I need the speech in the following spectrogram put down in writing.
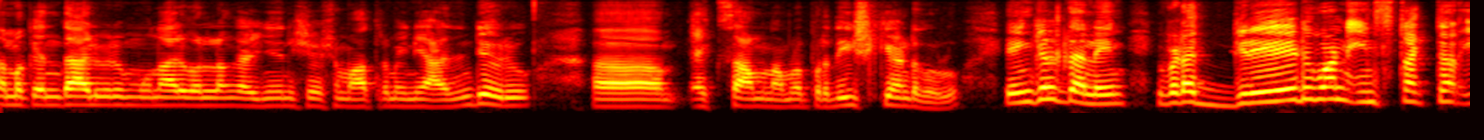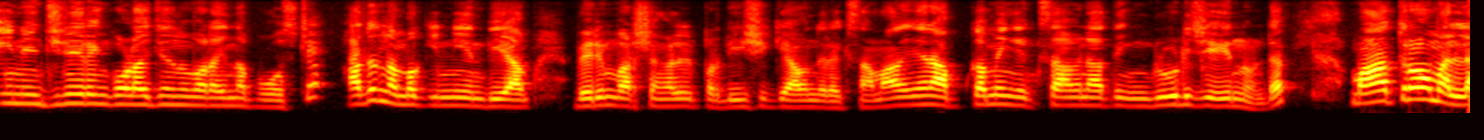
നമുക്ക് എന്തായാലും ഒരു മൂന്നാൽ കൊല്ലം കഴിഞ്ഞതിന് ശേഷം മാത്രമേ ഇനി അതിന്റെ ഒരു എക്സാം നമ്മൾ പ്രതീക്ഷിക്കേണ്ടതുള്ളൂ. എങ്കിൽ തന്നെയും ഇവിടെ grade one instructor in engineering college എന്ന് പറയുന്ന പോസ്റ്റ് അത് നമുക്ക് ഇനി എന്ത് ചെയ്യാം? വരും വർഷങ്ങളിൽ പ്രതീക്ഷിക്കാവുന്ന ഒരു എക്സാം അത് ഞാൻ അപ്കമിങ് എക്സാമിനകത്ത് ഇൻക്ലൂഡ് ചെയ്യുന്നുണ്ട്. മാത്രവുമല്ല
